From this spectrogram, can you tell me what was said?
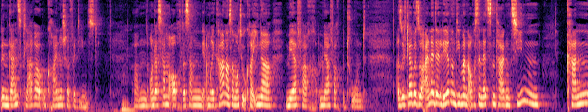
ein ganz klarer ukrainischer Verdienst. Mhm. Und das haben auch, das haben die Amerikaner, das haben auch die Ukrainer mehrfach, mehrfach betont. Also ich glaube, so eine der Lehren, die man auch aus den letzten Tagen ziehen kann,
